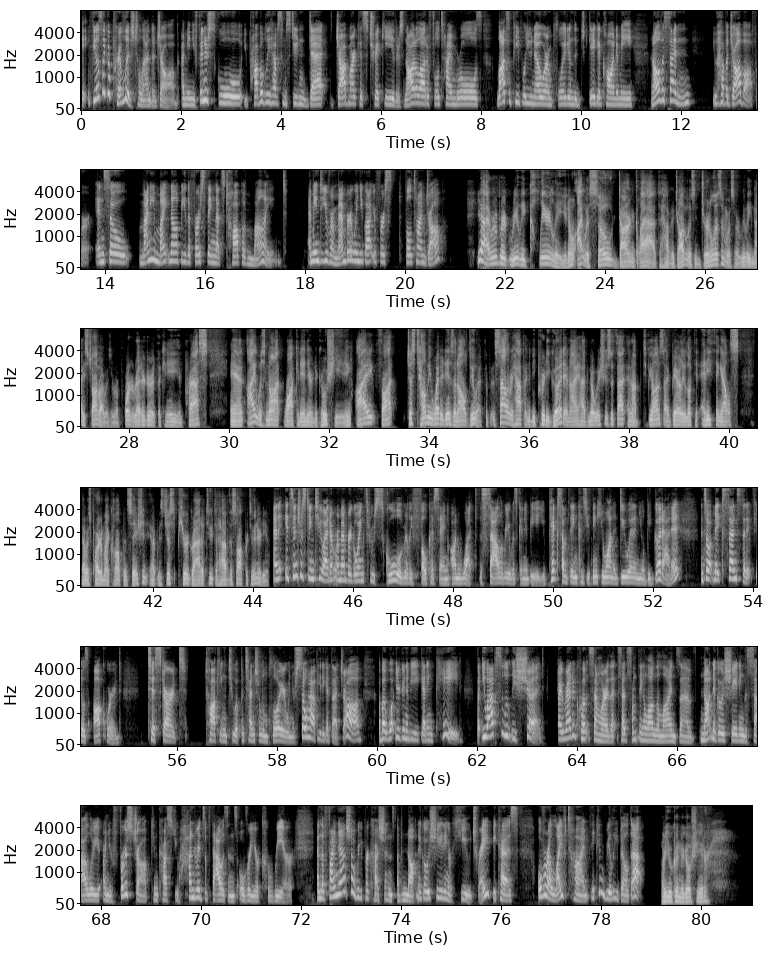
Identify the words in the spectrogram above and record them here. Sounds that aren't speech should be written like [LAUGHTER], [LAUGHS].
it feels like a privilege to land a job. I mean, you finish school, you probably have some student debt, the job market's tricky, there's not a lot of full time roles, lots of people you know are employed in the gig economy. And all of a sudden, you have a job offer. And so money might not be the first thing that's top of mind. I mean, do you remember when you got your first full time job? Yeah, I remember it really clearly. You know, I was so darn glad to have a job. It was in journalism, it was a really nice job. I was a reporter editor at the Canadian Press, and I was not walking in there negotiating. I thought, just tell me what it is and I'll do it. The salary happened to be pretty good, and I had no issues with that. And I, to be honest, I barely looked at anything else that was part of my compensation. It was just pure gratitude to have this opportunity. And it's interesting too. I don't remember going through school really focusing on what the salary was going to be. You pick something because you think you want to do it and you'll be good at it. And so it makes sense that it feels awkward to start talking to a potential employer when you're so happy to get that job about what you're going to be getting paid. But you absolutely should. I read a quote somewhere that said something along the lines of not negotiating the salary on your first job can cost you hundreds of thousands over your career. And the financial repercussions of not negotiating are huge, right? Because over a lifetime, they can really build up. Are you a good negotiator?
